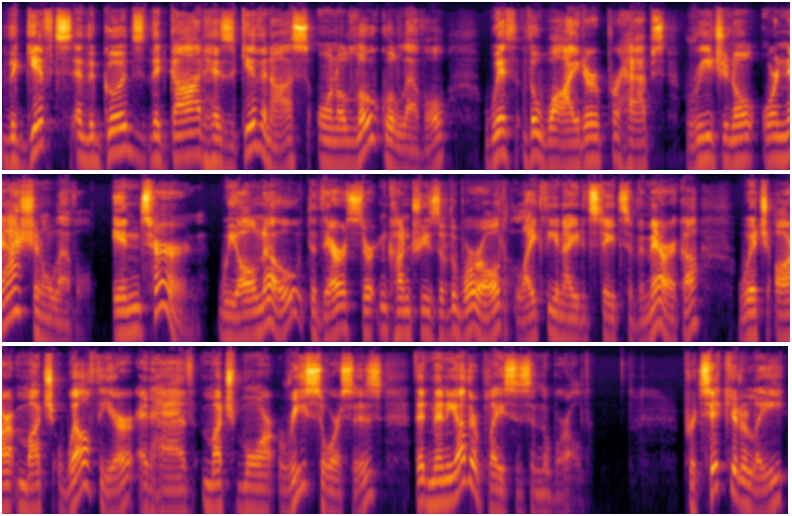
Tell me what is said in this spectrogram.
the gifts and the goods that God has given us on a local level with the wider, perhaps regional or national level. In turn, we all know that there are certain countries of the world, like the United States of America, which are much wealthier and have much more resources than many other places in the world. Particularly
